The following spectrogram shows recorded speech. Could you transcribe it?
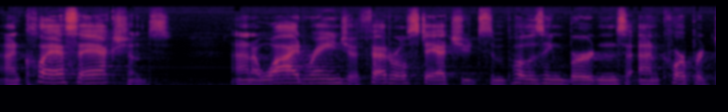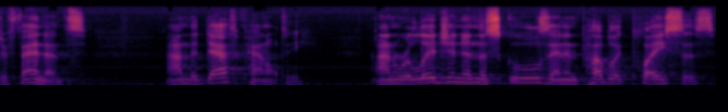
on class actions, on a wide range of federal statutes imposing burdens on corporate defendants, on the death penalty, on religion in the schools and in public places,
